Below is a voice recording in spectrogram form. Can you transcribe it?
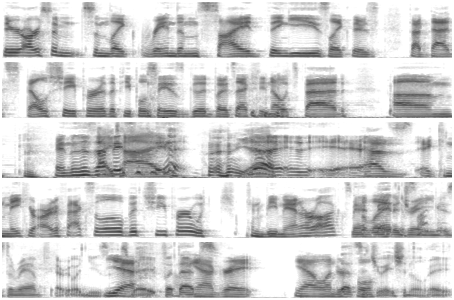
there are some some like random side thingies. Like there's that bad spell shaper that people say is good, but it's actually no, it's bad. Um, and then is that High basically tide. it? yeah. Yeah, it, it has it can make your artifacts a little bit cheaper, which can be mana rocks. Man, like, mana drain is the ramp everyone uses, yeah, right? But Oh, that's yeah, great. Yeah, that's wonderful. situational, right?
